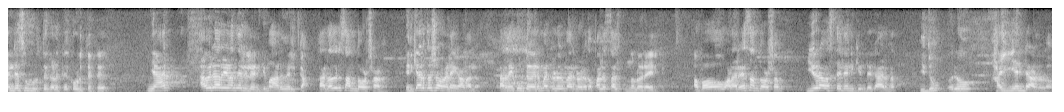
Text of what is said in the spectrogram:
എന്റെ സുഹൃത്തുക്കൾക്ക് കൊടുത്തിട്ട് ഞാൻ അവരറിയണമെന്നില്ലല്ലോ എനിക്ക് മാറി നിൽക്കാം. കാരണം അതൊരു സന്തോഷമാണ് എനിക്ക് അടുത്ത ഷോ വേണേ കാണാമല്ലോ കാരണം ഈ കൂട്ടുകാരും മറ്റുള്ളവരും വരുന്നവരൊക്കെ പല സ്ഥലത്തു നിന്നുള്ളവരായിരിക്കും അപ്പോൾ വളരെ സന്തോഷം ഈ ഒരു അവസ്ഥയിൽ എനിക്കുണ്ട്. കാരണം ഇതും ഒരു ഹൈ എൻഡ് ആണല്ലോ.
